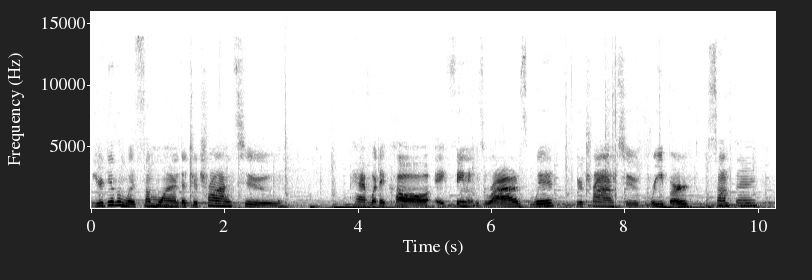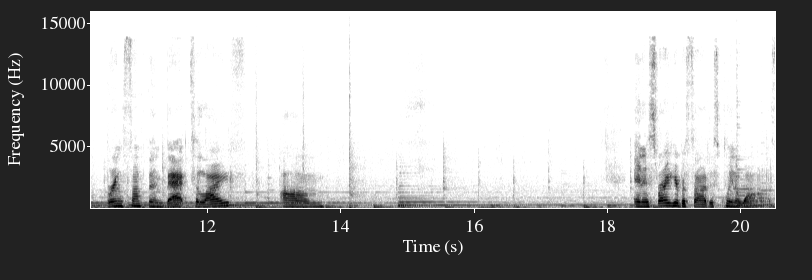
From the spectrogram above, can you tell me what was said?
you're dealing with someone that you're trying to have what they call a phoenix rise with. You're trying to rebirth something, bring something back to life. Um, and it's right here beside this Queen of Wands.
